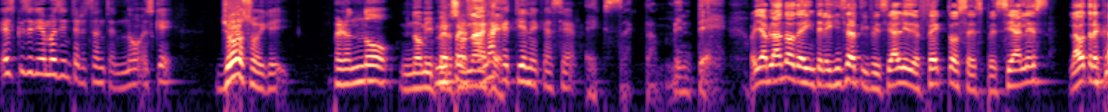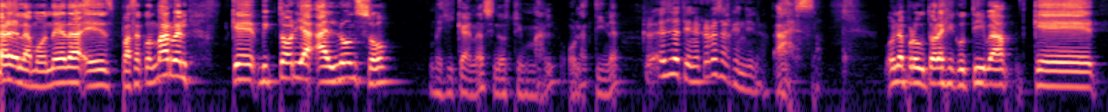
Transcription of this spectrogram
Es que sería más interesante, no, es que yo soy gay, pero no, No mi personaje. tiene que ser. Exactamente. Oye, hablando de inteligencia artificial y de efectos especiales, la otra cara de la moneda es pasa con Marvel, que Victoria Alonso, mexicana, si no estoy mal, o latina, Es latina, creo que es argentina. ah, eso, una productora ejecutiva que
